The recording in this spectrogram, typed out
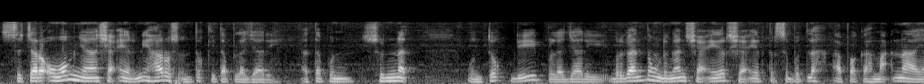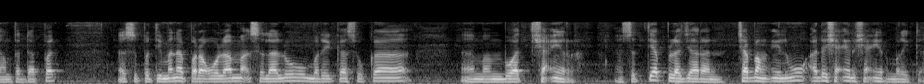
secara umumnya syair ini harus untuk kita pelajari ataupun sunnat untuk dipelajari. Bergantung dengan syair-syair tersebutlah apakah makna yang terdapat seperti mana para ulama selalu mereka suka uh, membuat syair. Uh, setiap pelajaran cabang ilmu ada syair-syair mereka.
